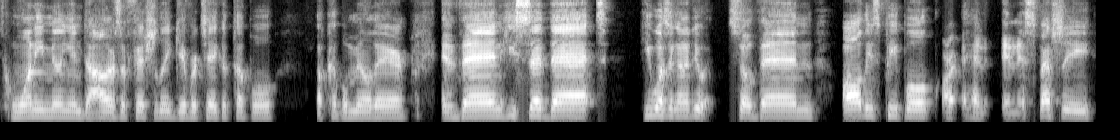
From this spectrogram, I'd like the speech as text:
20 million dollars officially, give or take a couple a couple mil there. And then he said that he wasn't going to do it. So then all these people are had and especially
